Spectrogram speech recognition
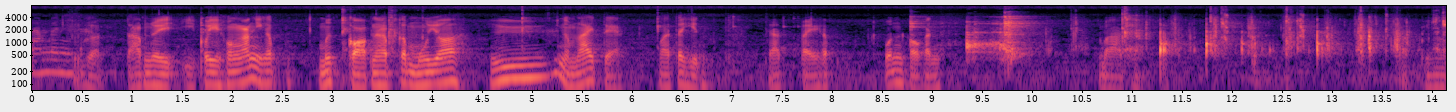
ตามด้วยนี่ สุดย จ้ะ อดตามด้วยอีกไปของงั้นนี่ครับมึกกรอบนะครับกับหมูยออื้อน้ำลายแตกว่าจะเห็นจัดไปครับพ้นเข้ากัน บาทครับพี่น้อง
